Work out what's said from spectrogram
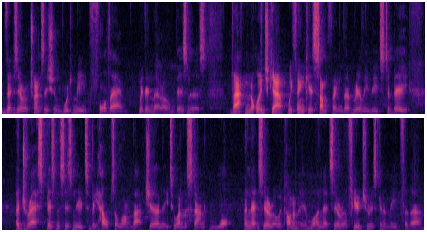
net zero transition would mean for them within their own business. That knowledge gap, we think, is something that really needs to be addressed. Businesses need to be helped along that journey to understand what a net zero economy and what a net zero future is going to mean for them.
